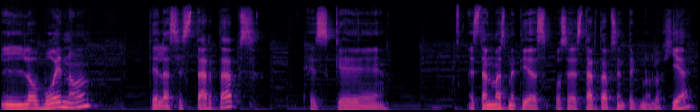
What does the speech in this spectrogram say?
Lo bueno de las startups es que están más metidas, o sea, startups en tecnología,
